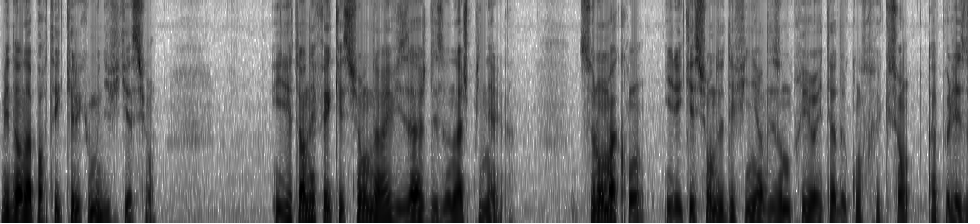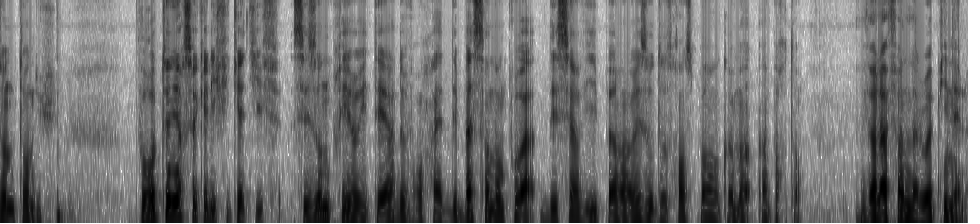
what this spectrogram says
mais d'en apporter quelques modifications. Il est en effet question d'un révisage des zonages Pinel. Selon Macron, il est question de définir des zones prioritaires de construction, appelées zones tendues. Pour obtenir ce qualificatif, ces zones prioritaires devront être des bassins d'emploi desservis par un réseau de transport en commun important, vers la fin de la loi Pinel.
